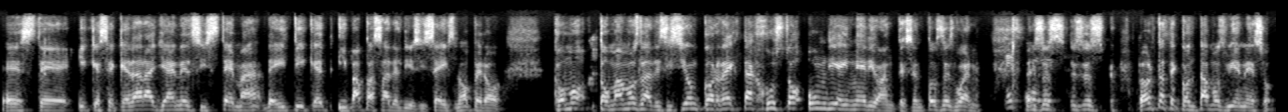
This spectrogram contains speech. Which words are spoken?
este, y que se quedara ya en el sistema de e-ticket y va a pasar el 16, ¿no? Pero cómo tomamos la decisión correcta justo un día y medio antes. Entonces, bueno, es eso, es, eso es, ahorita te contamos bien eso.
